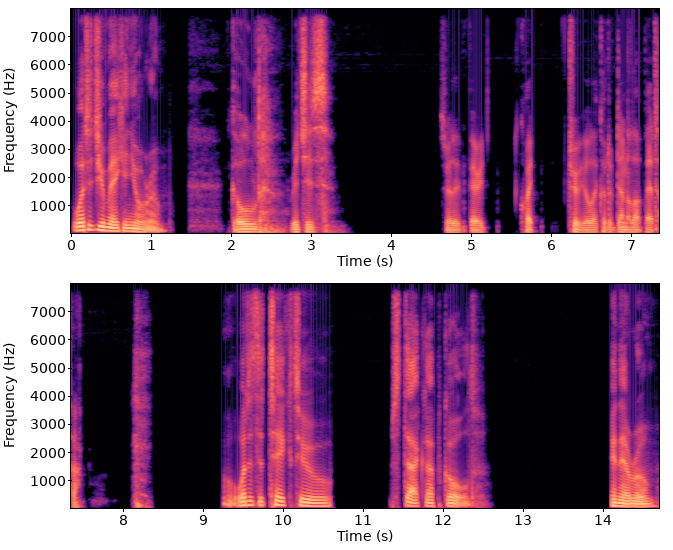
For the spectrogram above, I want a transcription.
what did you make in your room? Gold, riches. It's really very, quite trivial. I could have done a lot better. What does it take to stack up gold in a room?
